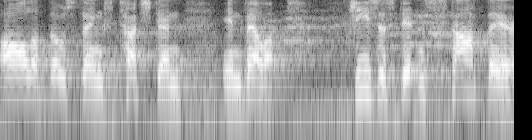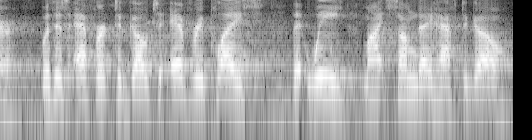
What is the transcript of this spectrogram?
all of those things touched and enveloped. Jesus didn't stop there with his effort to go to every place that we might someday have to go.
